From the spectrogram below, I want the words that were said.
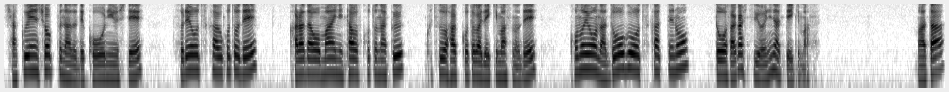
100円ショップなどで購入して、それを使うことで体を前に倒すことなく靴を履くことができますので、このような道具を使っての動作が必要になっていきます。また、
